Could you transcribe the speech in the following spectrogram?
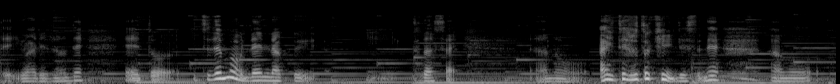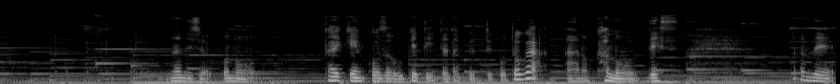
て言われるので、えーと、いつでも連絡ください。あの空いてる時にですねあの何でしょうこの体験講座を受けていただくってことがあの可能です。なので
